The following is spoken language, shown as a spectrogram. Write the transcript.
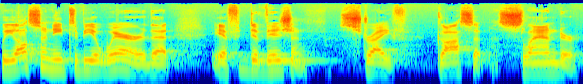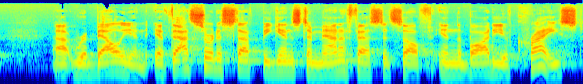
we also need to be aware that if division, strife, gossip, slander, uh, rebellion, if that sort of stuff begins to manifest itself in the body of Christ,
